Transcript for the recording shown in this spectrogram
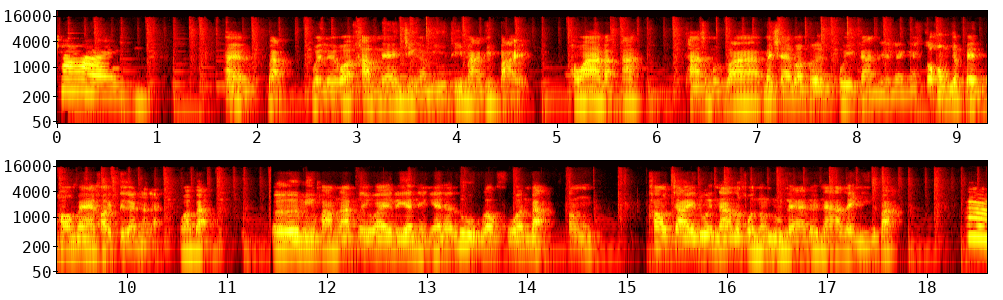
ใช่ใช่แบบเวยเลยว่าคำเนี้ยจริงๆอะมีที่มาที่ไป เพราะว่าแบบอะถ้าสมมติว่าไม่ใช่ว่าเพื่อนคุยกันหรืออะไรเงี้ยก็คงจะเป็นพ่อแม่คอยเตือนนั่นแหละว่าแบบ เออมีความรักในวัยเรียนอย่างเงี้ยนะลูกเราควรแบบต้องเข้าใจด้วยนะเราควรต้องดูแลด้วยนะอะไรอย่างงี้ป่ะอืม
